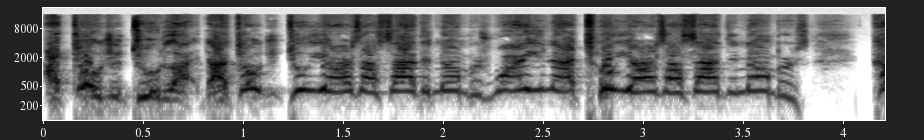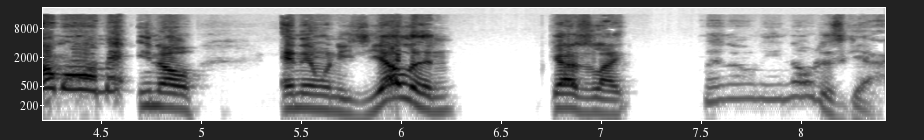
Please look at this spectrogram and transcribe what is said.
I told you two, like I told you two yards outside the numbers. Why are you not two yards outside the numbers? Come on, man. You know, and then when he's yelling, guys are like, man, I don't even know this guy.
